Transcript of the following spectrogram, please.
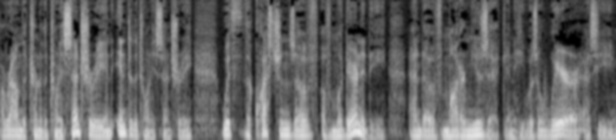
around the turn of the 20th century and into the 20th century with the questions of, of modernity and of modern music. And he was aware as he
